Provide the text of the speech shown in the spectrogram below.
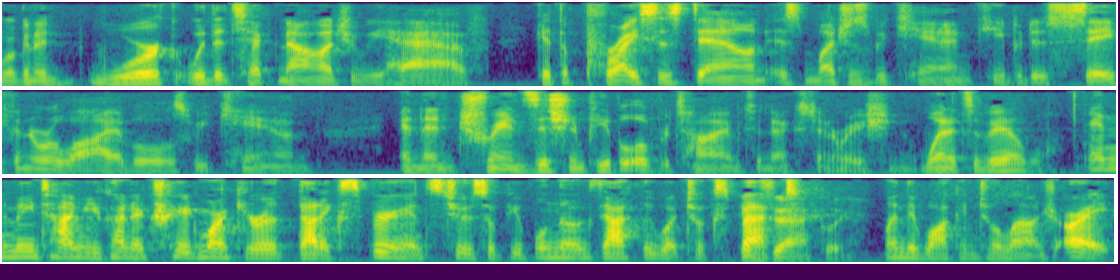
we're going to work with the technology we have, get the prices down as much as we can, keep it as safe and reliable as we can, and then transition people over time to next generation when it's available. In the meantime, you kind of trademark your that experience too, so people know exactly what to expect Exactly. when they walk into a lounge. All right,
